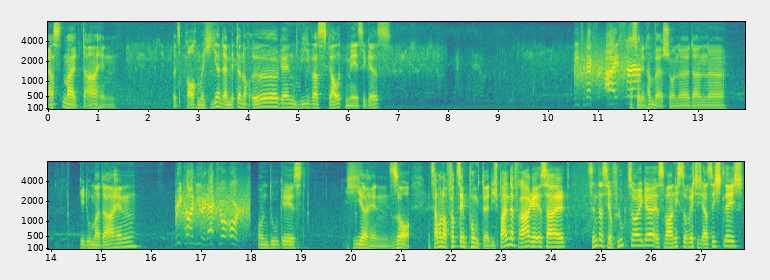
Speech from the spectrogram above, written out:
Erstmal dahin. Jetzt brauchen wir hier in der Mitte noch irgendwie was Scout-mäßiges. Achso, den haben wir ja schon. Ne? Dann äh, geh du mal dahin. Und du gehst hier hin. So, jetzt haben wir noch 14 Punkte. Die spannende Frage ist halt, sind das hier Flugzeuge? Es war nicht so richtig ersichtlich.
